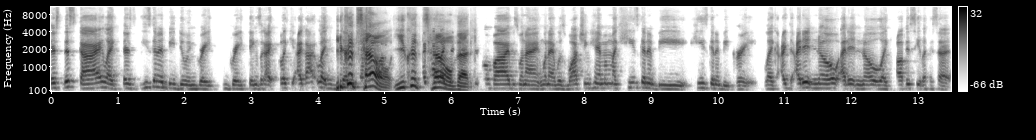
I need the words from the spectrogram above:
there's this guy like there's he's gonna be doing great great things like I like I got like you could tell you could I tell got, like, that vibes when I when I was watching him I'm like he's gonna be he's gonna be great. Like I, I didn't know I didn't know like obviously like I said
